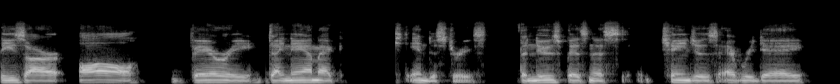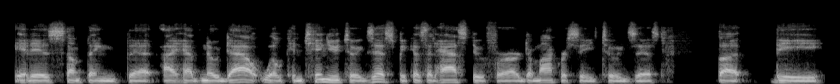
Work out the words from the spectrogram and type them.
These are all very dynamic industries the news business changes every day. It is something that I have no doubt will continue to exist because it has to for our democracy to exist. But the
